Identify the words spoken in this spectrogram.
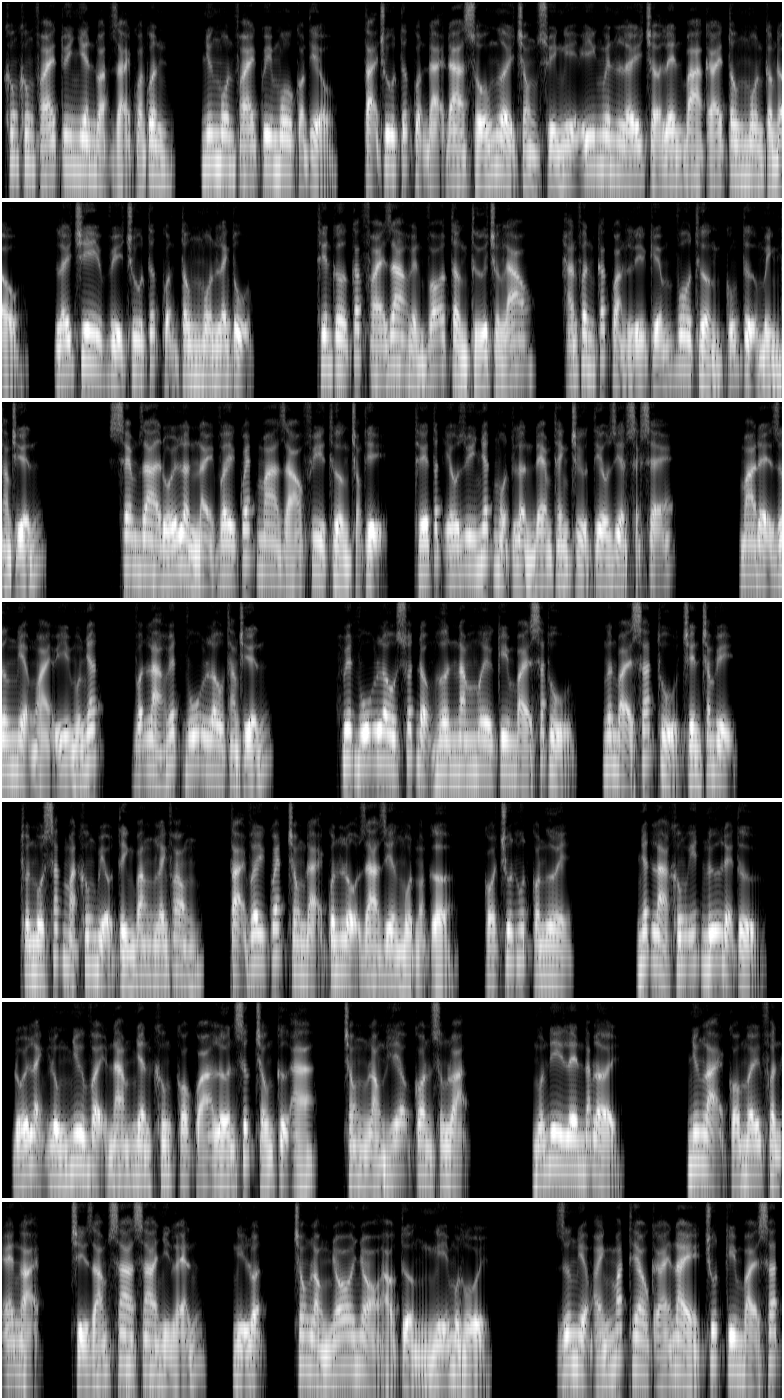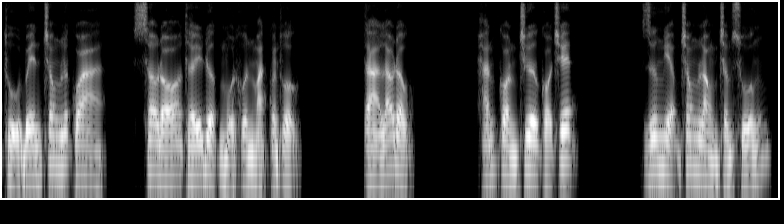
Không không phái tuy nhiên đoạt giải quán quân, nhưng môn phái quy mô còn tiểu, tại Chu Tức quận đại đa số người trong suy nghĩ y nguyên lấy trở lên ba cái tông môn cầm đầu, lấy chi vì Chu Tức quận tông môn lãnh tụ. Thiên cơ các phái gia huyền võ tầng thứ trưởng lão, hắn phân các quản lý kiếm vô thường cũng tự mình tham chiến. Xem ra đối lần này vây quét ma giáo phi thường trọng thị, thế tất yếu duy nhất một lần đem thanh trừ tiêu diệt sạch sẽ. Mà để Dương Niệm ngoại ý muốn nhất, vẫn là huyết vũ lâu tham chiến. Huyết vũ lâu xuất động hơn 50 kim bài sát thủ, ngân bài sát thủ trên trăm vị. Thuần một sắc mặt không biểu tình băng lãnh phong, tại vây quét trong đại quân lộ ra riêng một ngọn cờ, có chút hút con người. Nhất là không ít nữ đệ tử, đối lạnh lùng như vậy nam nhân không có quá lớn sức chống cự a, trong lòng hiệu con xung loạn. Muốn đi lên đáp lời, nhưng lại có mấy phần e ngại, chỉ dám xa xa nhìn lén, nghị luận, trong lòng nho nhỏ ảo tưởng nghĩ một hồi. Dương Niệm ánh mắt theo cái này chút kim bài sát thủ bên trong lướt qua, sau đó thấy được một khuôn mặt quen thuộc. Tà lão độc. Hắn còn chưa có chết. Dương Niệm trong lòng châm xuống.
